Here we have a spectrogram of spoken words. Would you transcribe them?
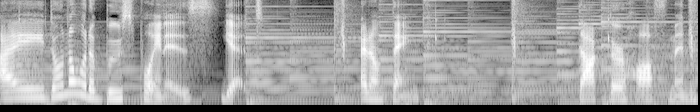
I don't know what a boost point is yet. I don't think. Dr. Hoffman.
